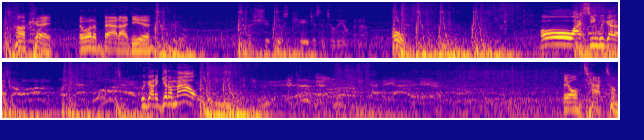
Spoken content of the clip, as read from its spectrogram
Okay. What a bad idea. Gotta shoot those cages until they open up. Oh. Oh, I see. We gotta. We gotta get them out. They all attacked him.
